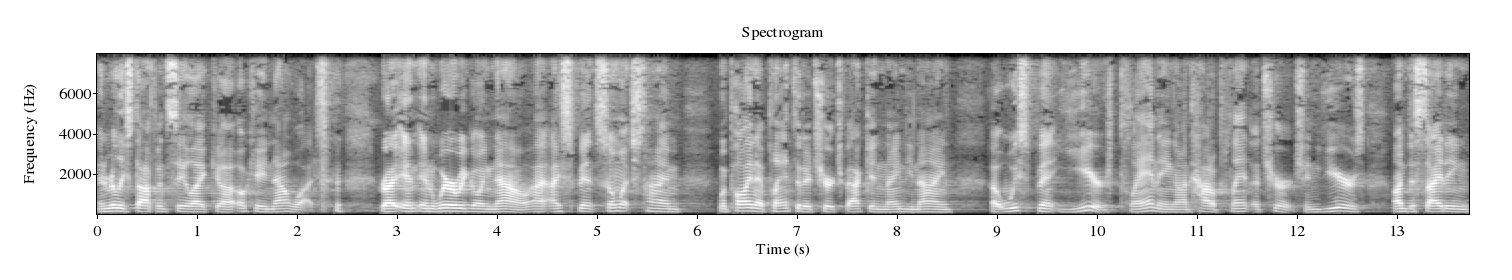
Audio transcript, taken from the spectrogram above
and really stop and say, like, uh, okay, now what? right? And, and where are we going now? I, I spent so much time when Polly and I planted a church back in 99. Uh, we spent years planning on how to plant a church and years on deciding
